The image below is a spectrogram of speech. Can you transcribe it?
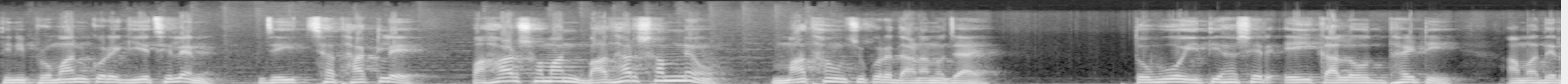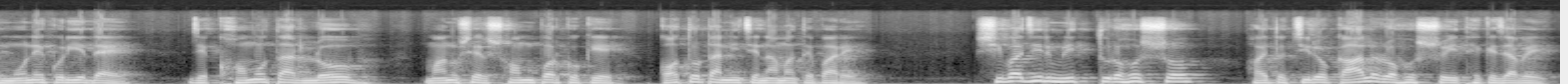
তিনি প্রমাণ করে গিয়েছিলেন যে ইচ্ছা থাকলে পাহাড় সমান বাধার সামনেও মাথা উঁচু করে দাঁড়ানো যায়। তবুও ইতিহাসের এই কালো অধ্যায়টি আমাদের মনে করিয়ে দেয় যে ক্ষমতার লোভ মানুষের সম্পর্ককে কতটা নিচে নামাতে পারে। শিবাজির মৃত্যু রহস্য হয়তো চিরকাল রহস্যই থেকে যাবে।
